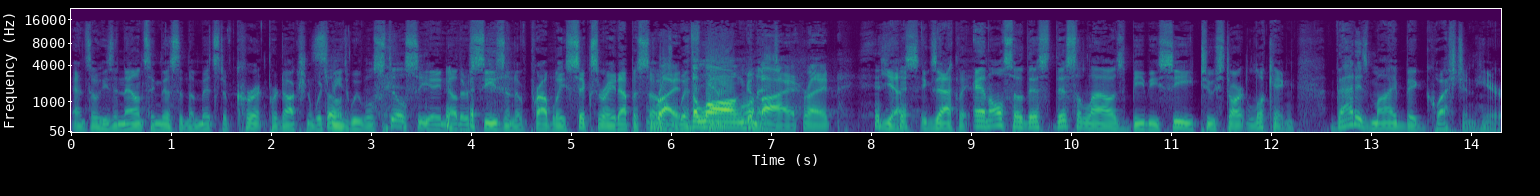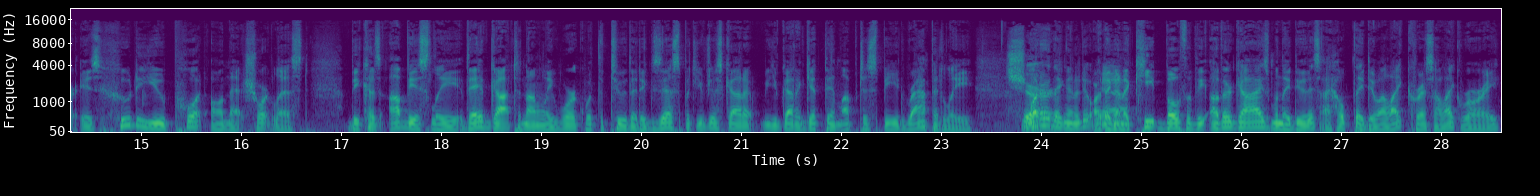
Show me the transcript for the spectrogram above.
And so he's announcing this in the midst of current production, which So- means we will still see another season of probably six or eight episodes. right, with the long goodbye. Right. Yes, exactly. And also this this allows BBC to start looking. That is my big question here is who do you put on that short list? Because obviously they've got to not only work with the two that exist, but you've just got to you've got to get them up to speed rapidly. Sure. What are they going to do? Are they going to keep both of the other guys when they do this? I hope they do. I like Chris. I like Rory.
